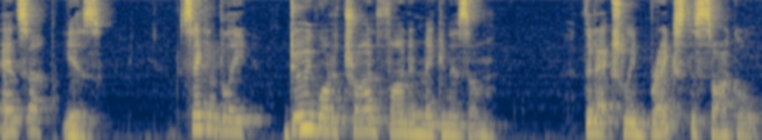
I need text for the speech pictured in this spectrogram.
Answer yes. Secondly, do we want to try and find a mechanism that actually breaks the cycle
